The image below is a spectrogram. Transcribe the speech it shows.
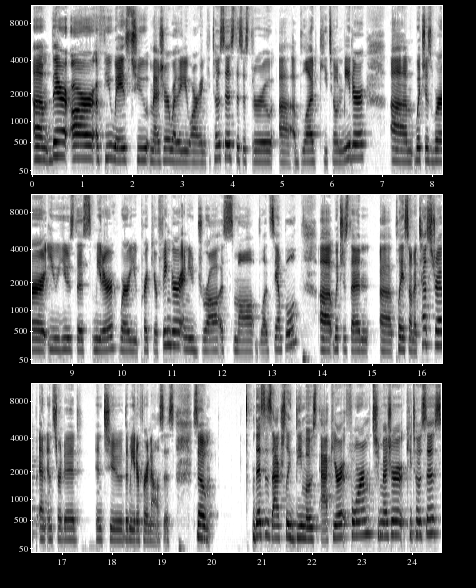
um, there are a few ways to measure whether you are in ketosis. This is through uh, a blood ketone meter. Um, which is where you use this meter where you prick your finger and you draw a small blood sample, uh, which is then uh, placed on a test strip and inserted into the meter for analysis. So mm-hmm. this is actually the most accurate form to measure ketosis,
